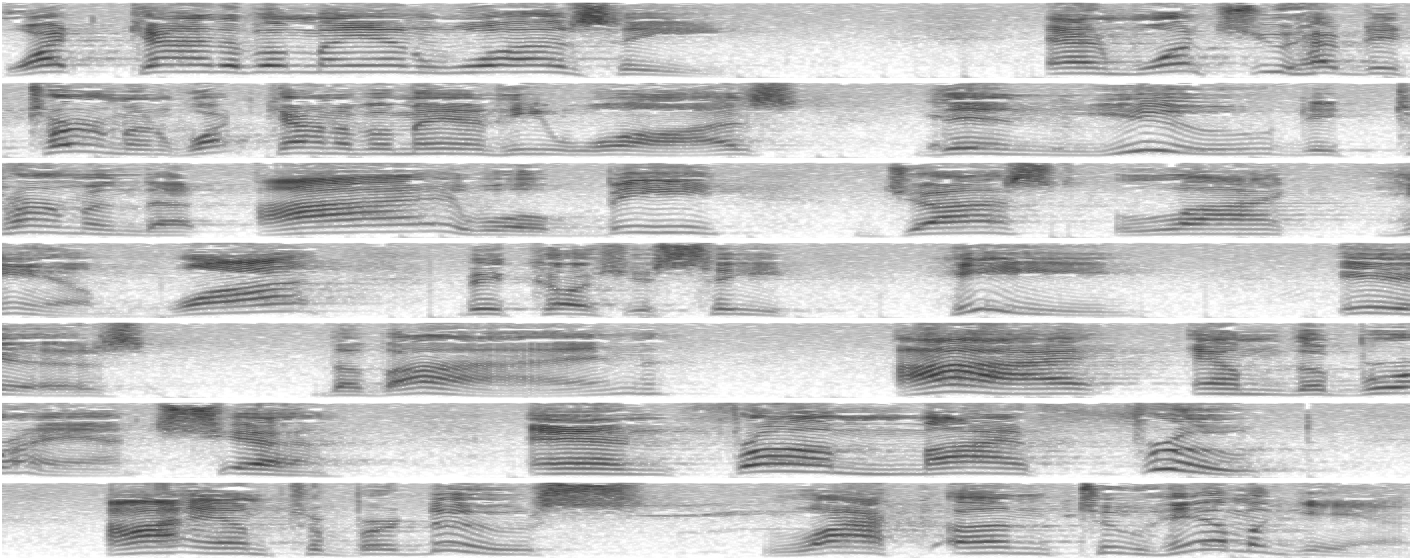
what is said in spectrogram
What kind of a man was he? And once you have determined what kind of a man he was, then you determine that I will be just like him. Why? Because you see, he is the vine, I am the branch, and from my fruit I am to produce like unto him again.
